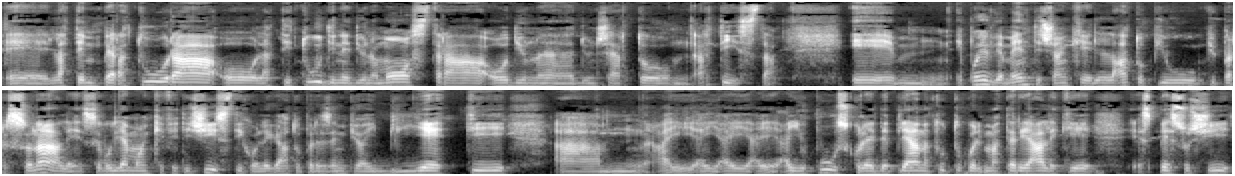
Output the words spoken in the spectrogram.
eh, la temperatura o l'attitudine di una mostra o di un, di un certo artista. E, e, poi ovviamente c'è anche il lato più, più, personale, se vogliamo anche feticistico, legato per esempio ai biglietti, a, ai, ai, ai, ai, opuscoli, ai depliana, tutto quel materiale che eh, spesso ci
